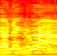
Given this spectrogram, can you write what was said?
head around.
